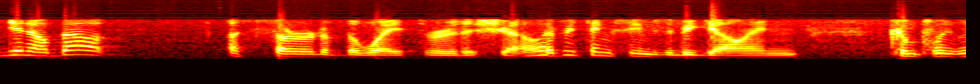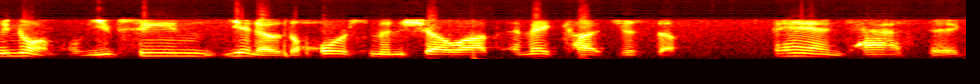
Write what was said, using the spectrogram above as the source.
you know, about a third of the way through the show, everything seems to be going completely normal. You've seen, you know, the Horsemen show up, and they cut just a fantastic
